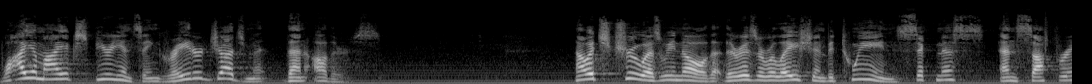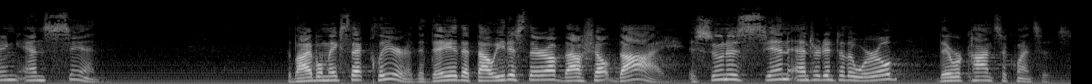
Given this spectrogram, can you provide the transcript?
Why am I experiencing greater judgment than others? Now, it's true, as we know, that there is a relation between sickness and suffering and sin. The Bible makes that clear. The day that thou eatest thereof, thou shalt die. As soon as sin entered into the world, there were consequences.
